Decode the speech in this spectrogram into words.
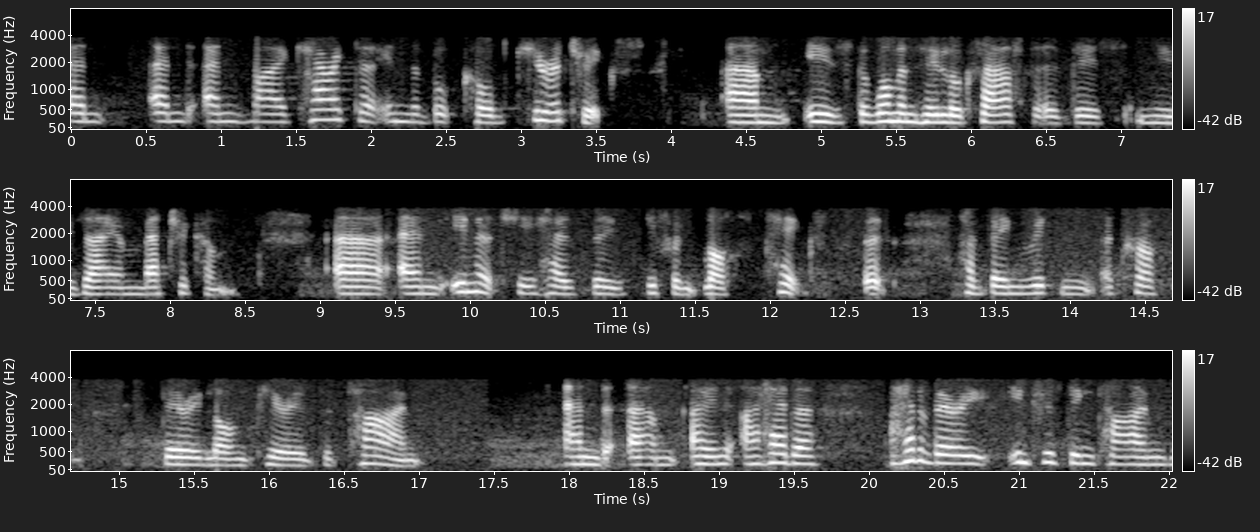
and and and my character in the book called Curatrix um, is the woman who looks after this museum matricum, uh, and in it she has these different lost texts that have been written across very long periods of time, and um, I, I had a I had a very interesting time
